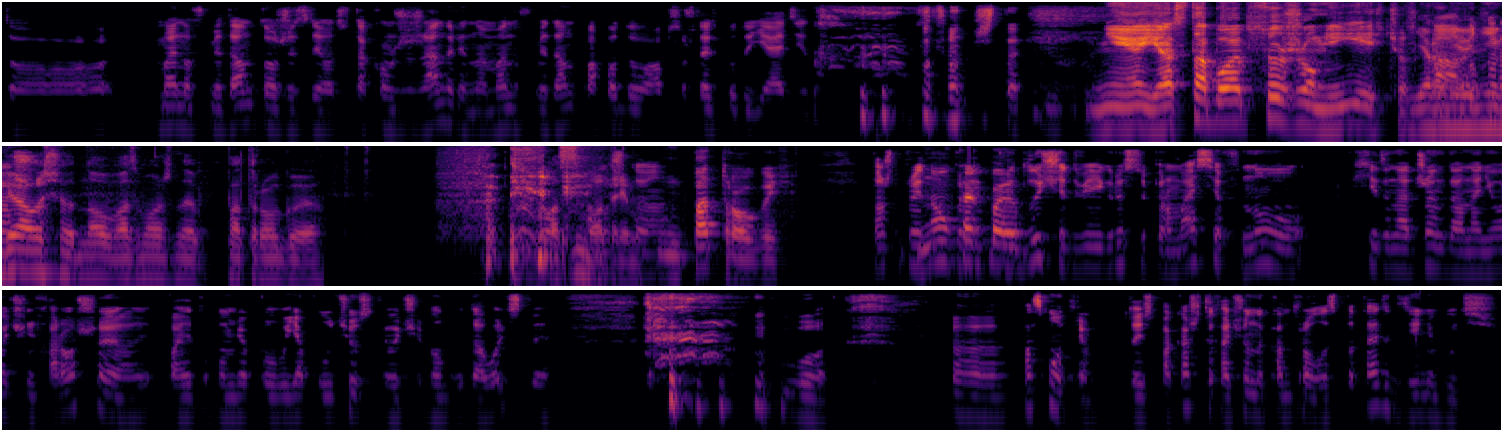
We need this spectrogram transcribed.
то Man of Medan тоже сделать в таком же жанре, но Man of Medan, походу, обсуждать буду я один. Потому что... Не, я с тобой обсужу, мне есть что сказать. Я в нее не играл еще, но, возможно, потрогаю. Посмотрим. Потрогай. Потому что пред, ну, как пред, бы... предыдущие две игры Supermassive, ну, Hidden Agenda, она не очень хорошая, поэтому у меня, я получил с нее очень много удовольствия. Вот. Э, посмотрим. То есть пока что хочу на контрол испытать где-нибудь.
